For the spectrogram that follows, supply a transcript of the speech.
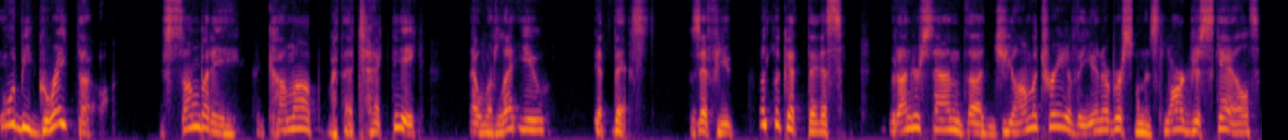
it would be great though if somebody could come up with a technique that would let you get this. Because if you could look at this, you would understand the geometry of the universe on its largest scales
